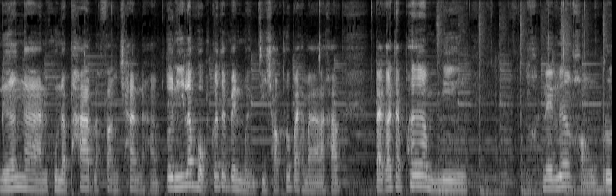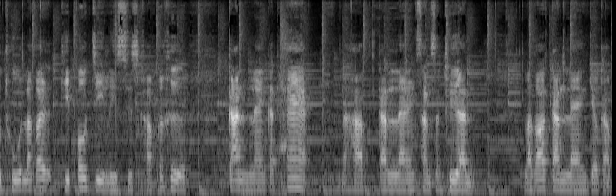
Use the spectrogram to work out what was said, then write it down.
เนื้องานคุณภาพและฟังก์ชันนะครับ ตัวนี้ระบบก็จะเป็นเหมือน G-Shock ทั่วไปธรรมดานะครับ แต่ก็จะเพิ่มมีในเรื่องของ Bluetooth แล้วก็ Triple G Resist ครับ ก็คือกันแรงกระแทกนะครับ กันแรงสั่นสะเทือน แล้วก็กันแรงเกี่ยวกับ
